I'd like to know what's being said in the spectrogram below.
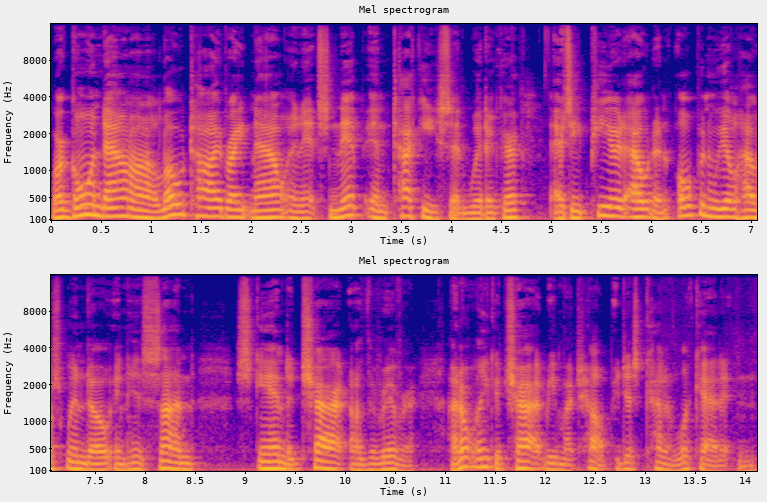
We're going down on a low tide right now, and it's nip and tucky, said Whitaker as he peered out an open wheelhouse window and his son scanned a chart of the river. I don't think a chart would be much help. You just kind of look at it and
